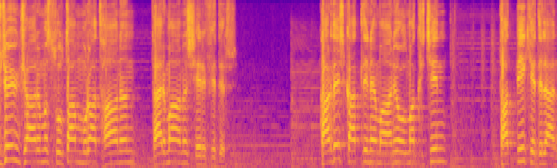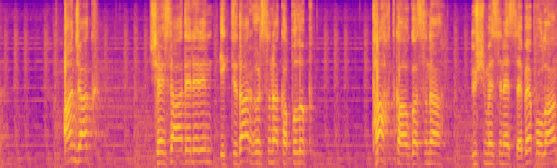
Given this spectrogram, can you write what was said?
Yüce Hünkârımız Sultan Murat Han'ın fermanı şerifidir. Kardeş katline mani olmak için tatbik edilen ancak şehzadelerin iktidar hırsına kapılıp taht kavgasına düşmesine sebep olan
